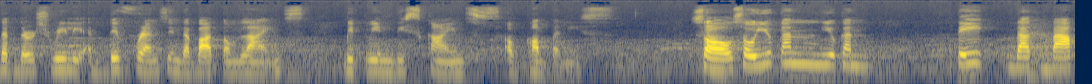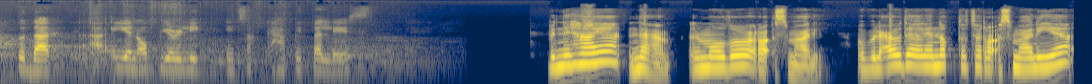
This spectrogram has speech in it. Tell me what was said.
that there's really a difference in the bottom lines between these kinds of companies. So so you can you can take that back to that uh, you know purely it's a capitalist. بالنهاية نعم الموضوع رأسمالي وبالعودة إلى نقطة الرأسمالية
